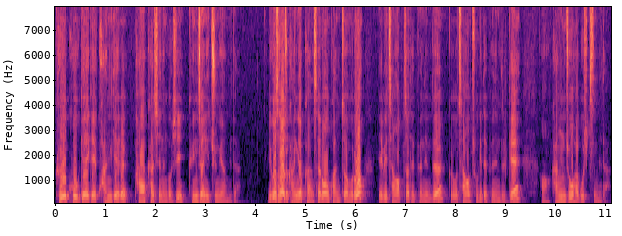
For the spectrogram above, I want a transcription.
그 고객의 관계를 파악하시는 것이 굉장히 중요합니다. 이것을 아주 강력한 새로운 관점으로 예비 창업자 대표님들 그리고 창업 초기 대표님들께 어, 강조하고 싶습니다.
